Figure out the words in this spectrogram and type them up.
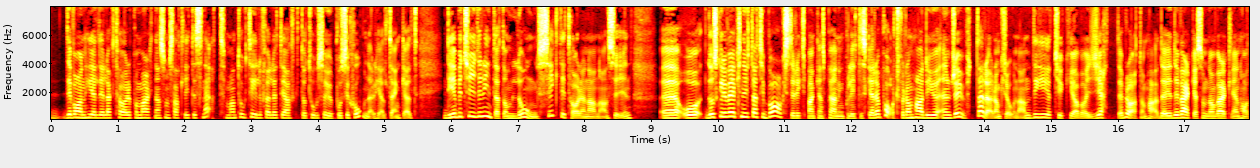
det var en hel del aktörer på marknaden som satt lite snett. Man tog tillfället i akt och tog sig ur positioner helt enkelt. Det betyder inte att de långsiktigt har en annan syn. Eh, och då skulle jag vilja knyta tillbaka till Riksbankens penningpolitiska rapport. För de hade ju en ruta där om kronan. Det tycker jag var jättebra att de hade. Det verkar som de verkligen har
